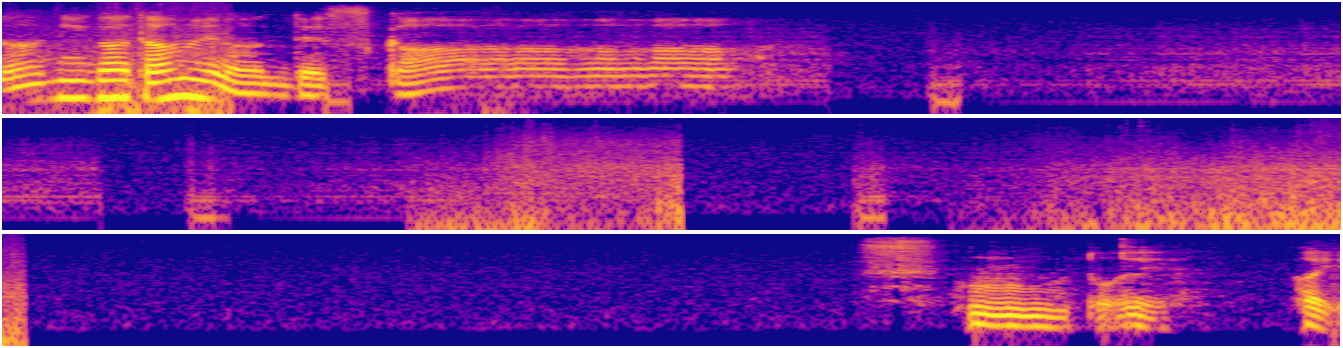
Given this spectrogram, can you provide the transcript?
何がダメなんですか？うーんと、ええ。はい。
